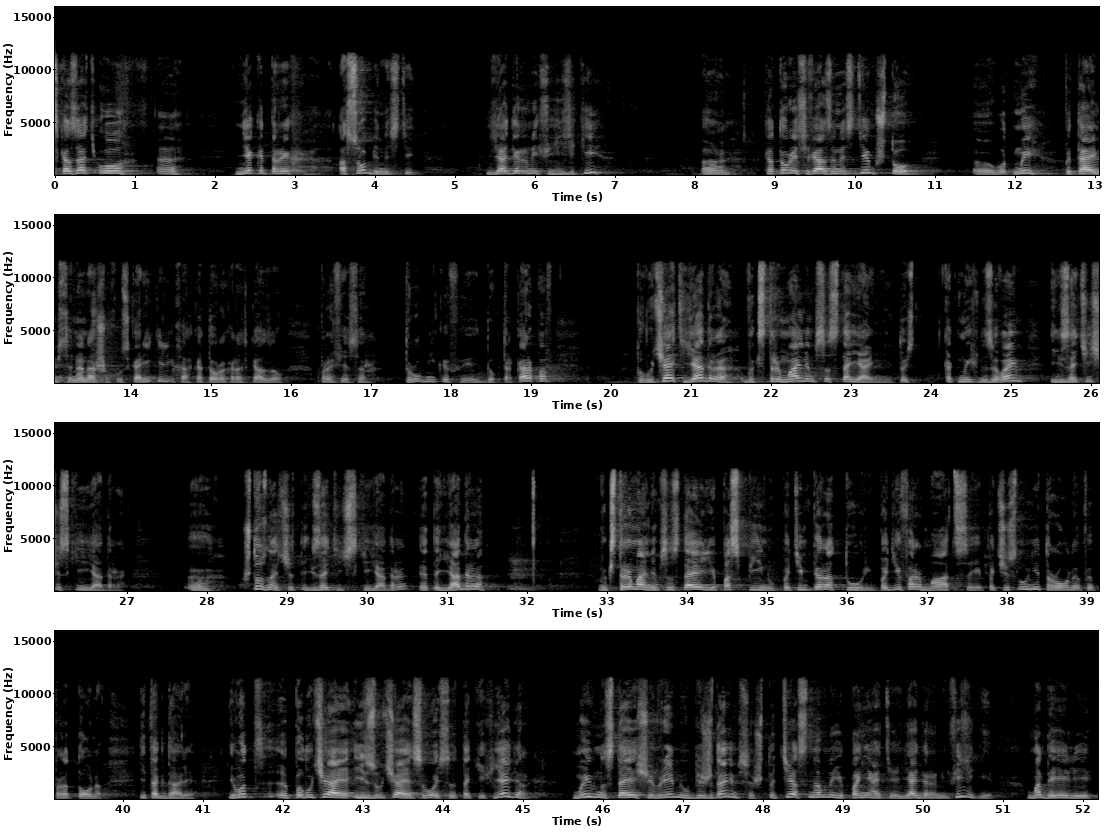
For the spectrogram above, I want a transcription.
рассказать о э, некоторых особенностях ядерной физики, э, которые связаны с тем, что э, вот мы пытаемся на наших ускорителях, о которых рассказывал профессор Трубников и доктор Карпов, получать ядра в экстремальном состоянии, то есть, как мы их называем, экзотические ядра. Что значит экзотические ядра? Это ядра в экстремальном состоянии по спину, по температуре, по деформации, по числу нейтронов и протонов и так далее. И вот, э, получая и изучая свойства таких ядер, мы в настоящее время убеждаемся, что те основные понятия ядерной физики, модели,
